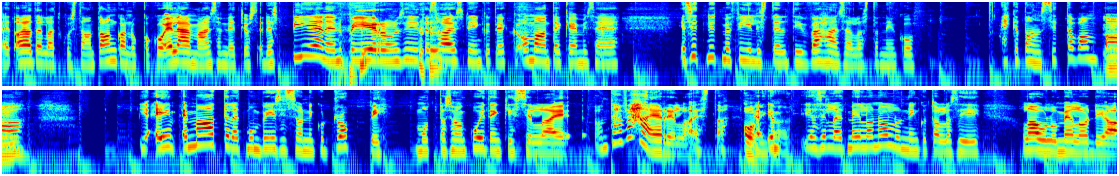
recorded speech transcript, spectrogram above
että ajatella, että kun sitä on tankannut koko elämänsä, niin että jos edes pienen piirun siitä saisi niinku, tiedätkö, omaan tekemiseen. Ja sitten nyt me fiilisteltiin vähän sellaista niinku, ehkä tanssittavampaa. Mm. Ja ei, en mä ajattele, että mun biisissä on niinku droppi, mutta se on kuitenkin sillä on tää vähän erilaista. On ja, ja, tää. ja sillä että meillä on ollut niinku tollasia laulumelodia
